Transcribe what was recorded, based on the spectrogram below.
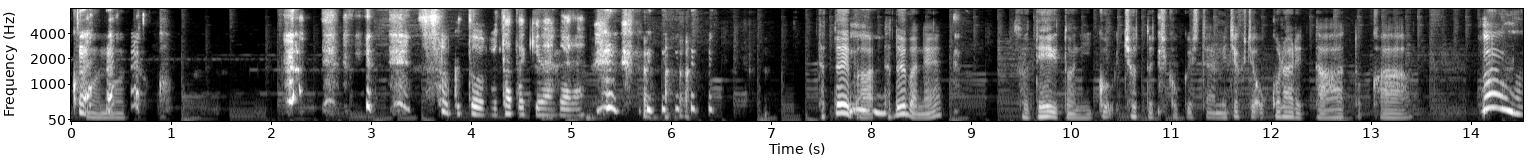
この男。側頭部叩きながら例えば、例えばね、そうデートにこうちょっと遅刻したらめちゃくちゃ怒られたとか、うん。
